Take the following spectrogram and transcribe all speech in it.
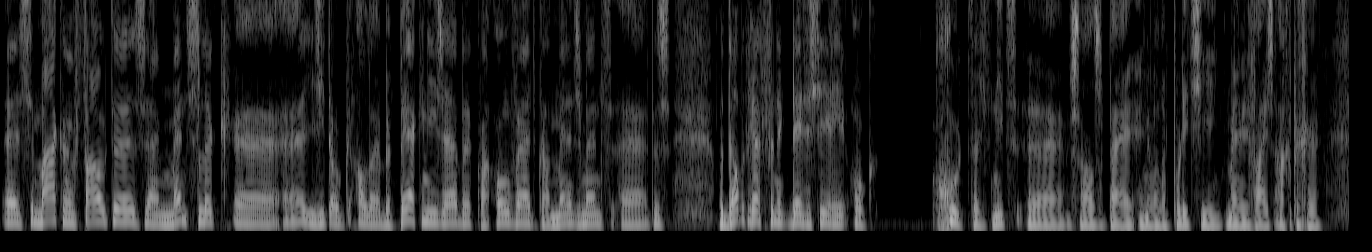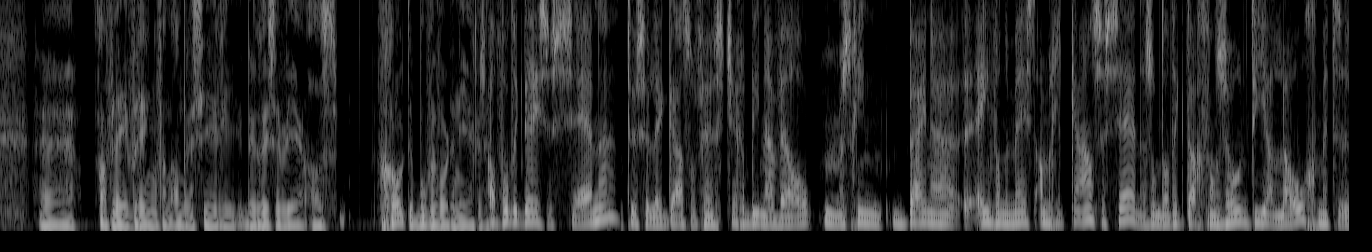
eh, ze maken hun fouten, ze zijn menselijk. eh, je ziet ook alle beperkingen die ze hebben qua overheid, qua management. Dus wat dat betreft vind ik deze serie ook goed. Dat je het niet, eh, zoals bij een of andere politie, Miami Vice-achtige eh, aflevering van een andere serie, de Russen weer als grote boeven worden neergezet. Al vond ik deze scène tussen Legasov en Scherbina wel misschien bijna een van de meest Amerikaanse scènes. Omdat ik dacht van zo'n dialoog met eh,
